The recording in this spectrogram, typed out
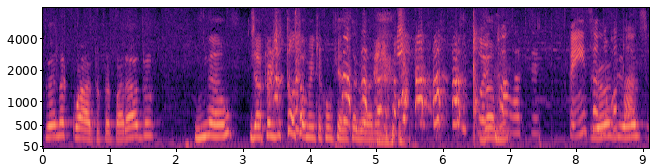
cena 4. Preparado? Não, já perdi totalmente a confiança agora. Foi Vamos. fácil. Pensa no Kotatsu.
